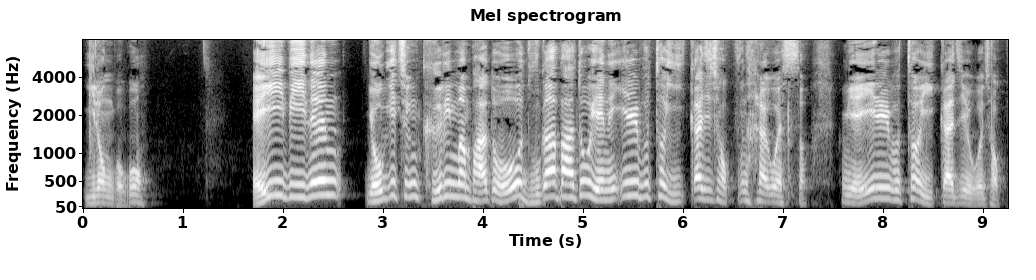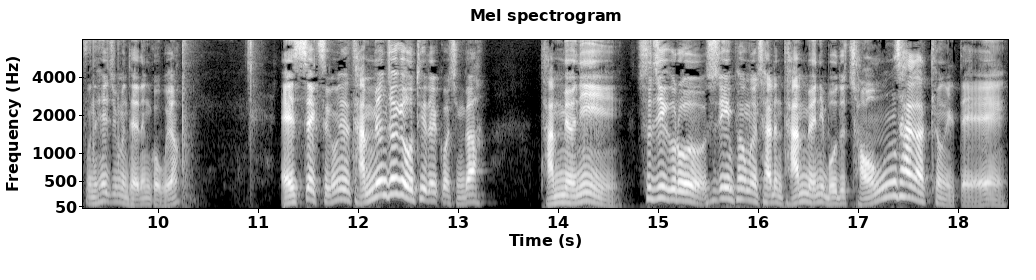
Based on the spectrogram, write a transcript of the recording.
이런 거고 A, B는 여기 지금 그림만 봐도 누가 봐도 얘는 1부터 2까지 적분하라고 했어. 그럼 얘 1부터 2까지 요거 적분해주면 되는 거고요. SX, 그럼 단면적이 어떻게 될 것인가? 단면이 수직으로, 수직인 평면 자른 단면이 모두 정사각형일 때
